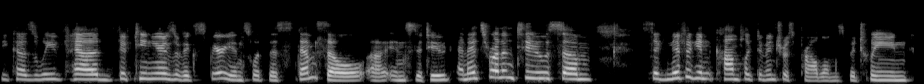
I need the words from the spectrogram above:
because we've had 15 years of experience with the Stem Cell uh, Institute, and it's run into some significant conflict of interest problems between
